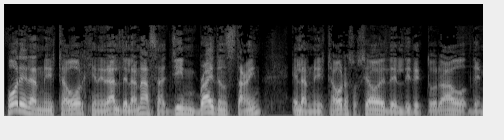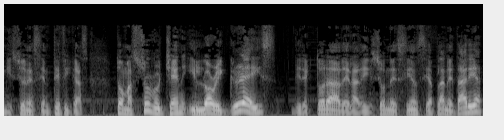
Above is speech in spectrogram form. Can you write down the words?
por el administrador general de la NASA, Jim Bridenstine, el administrador asociado del Directorado de Misiones Científicas, Thomas Surbuchen, y Lori Grace, directora de la División de Ciencia Planetaria,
